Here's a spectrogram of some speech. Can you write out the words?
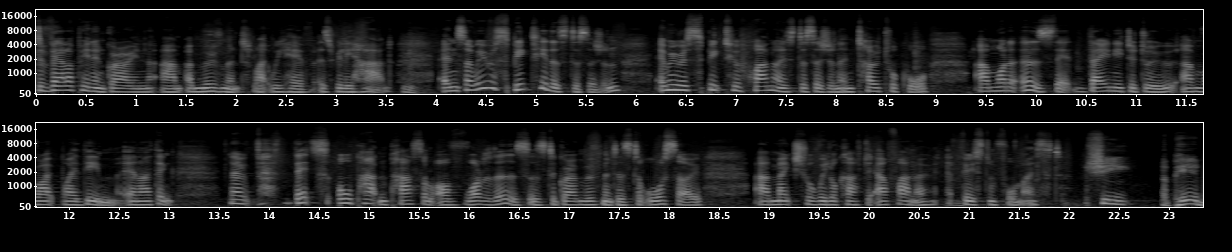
Developing and growing um, a movement like we have is really hard. Mm. And so we respect Heather's decision and we respect her whānau's decision in tautoko, um, what it is that they need to do um, right by them. And I think you know, that's all part and parcel of what it is, is to grow a movement, is to also uh, make sure we look after our whānau first and foremost. She appeared,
